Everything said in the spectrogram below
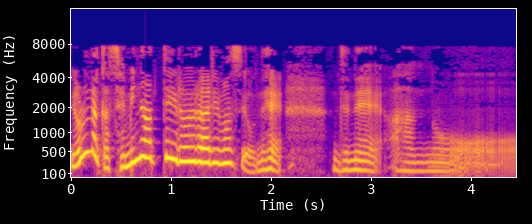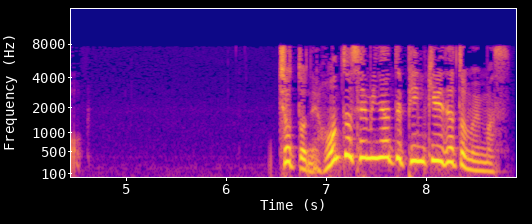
世の中セミナーっていろいろありますよね。でね、あのちょっとね、ほんとセミナーってピンキリだと思います。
